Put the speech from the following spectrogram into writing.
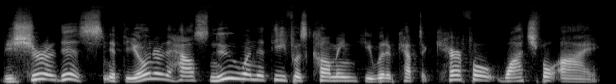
be sure of this if the owner of the house knew when the thief was coming, he would have kept a careful, watchful eye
